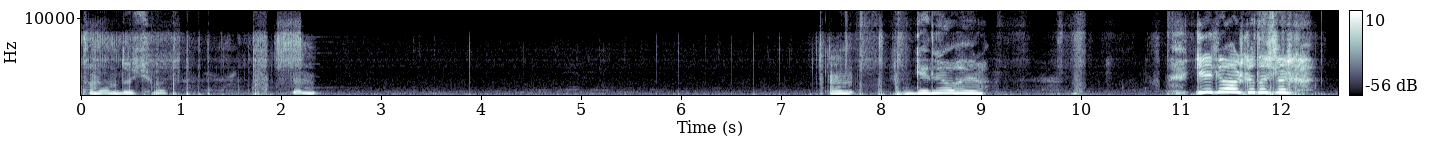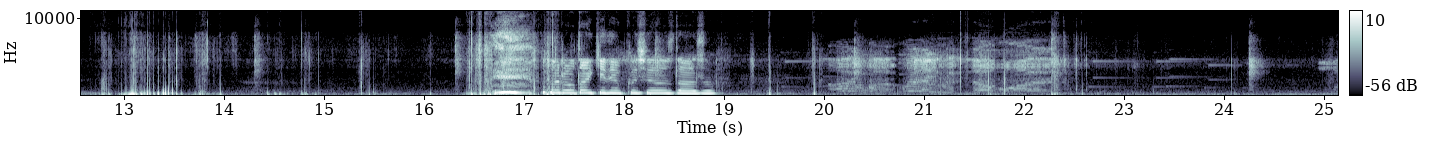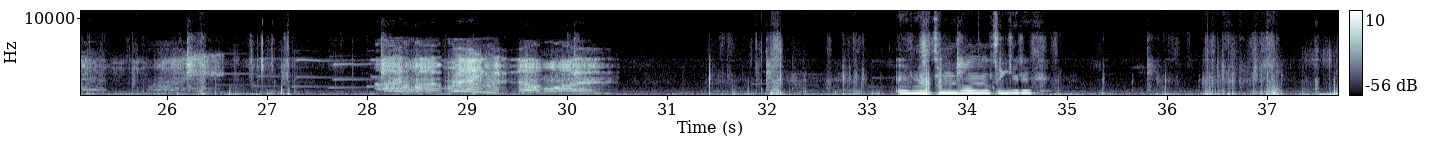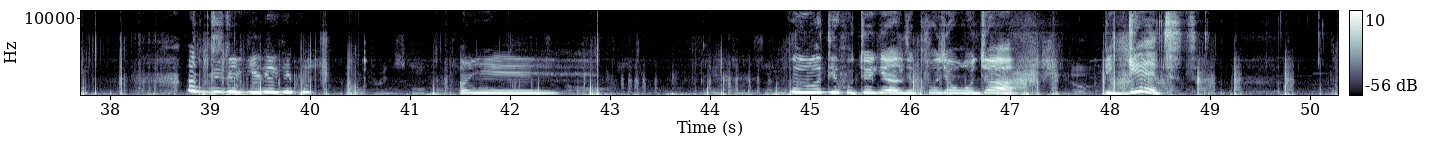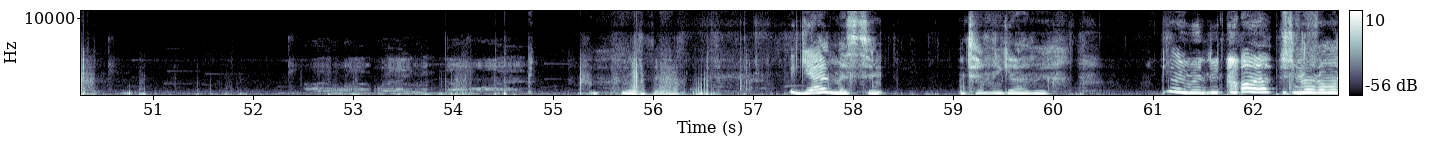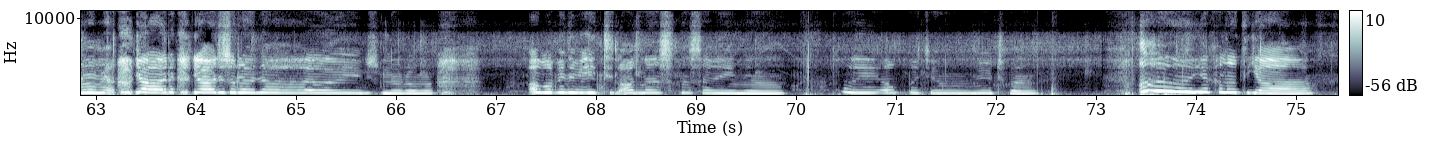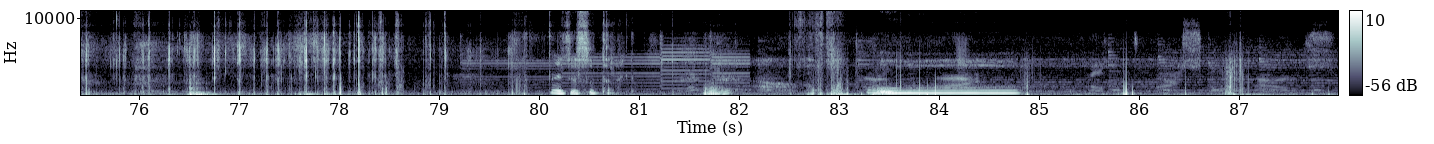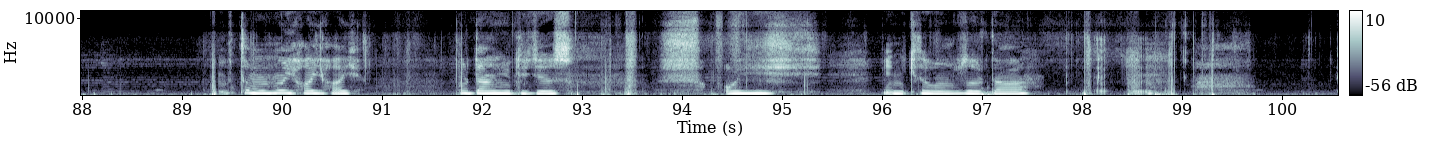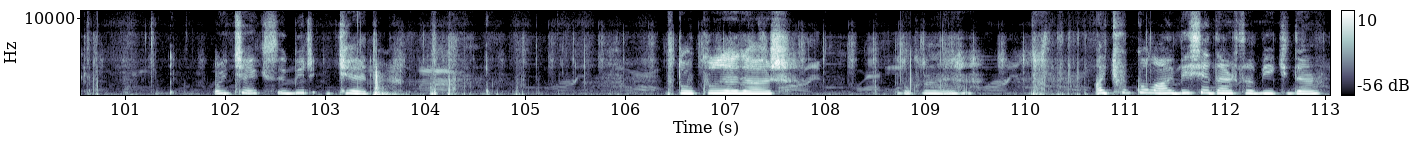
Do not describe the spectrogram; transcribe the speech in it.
Tamam dur şu. Hmm. Geliyor ya. Geliyor arkadaşlar. Bu taraftan geliyor koşmamız lazım. Enerjimiz olması gerek. Hadi geliyor geliyor. Ay. Hadi hoca geldi. Hoca hoca. E git. Neyse. E gelmesin. Tabii gelmiyor. Gelme lütfen. Aa, Bismillahirrahmanirrahim ya. Ya, ya Resulallah. Ay, Bismillahirrahmanirrahim. Abla beni bir itin Allah'ını seveyim ya. Ay ablacığım lütfen. Aa, yakaladı ya. Neyse. Oo. Tamam hay hay hay. Buradan yürüyeceğiz. Ay. Benim kitabımız orada. Üç eksi bir iki eder. Dokuz eder. Dokuz eder. Ay çok kolay. Beş eder tabii ki de.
